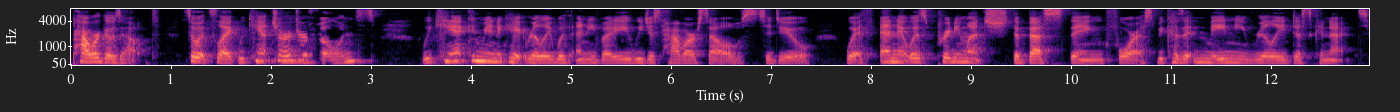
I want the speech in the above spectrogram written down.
power goes out. So it's like we can't charge our phones. We can't communicate really with anybody. We just have ourselves to do with. And it was pretty much the best thing for us because it made me really disconnect.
